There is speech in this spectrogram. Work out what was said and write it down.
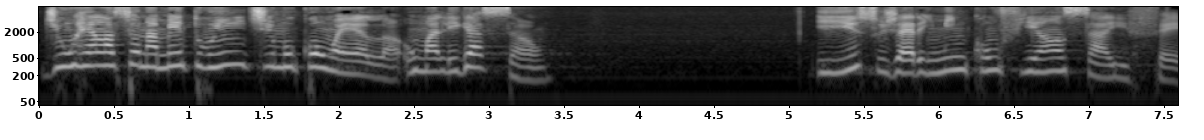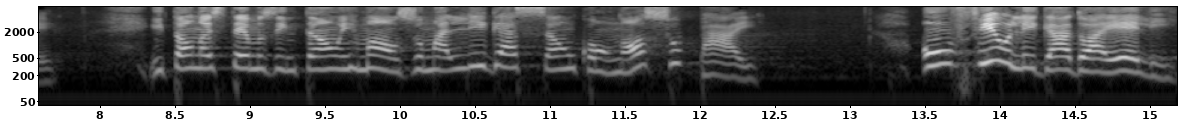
De um relacionamento íntimo com ela, uma ligação. E isso gera em mim confiança e fé. Então nós temos então, irmãos, uma ligação com o nosso Pai. Um fio ligado a ele.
